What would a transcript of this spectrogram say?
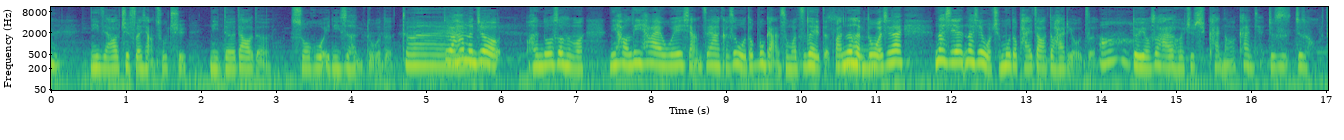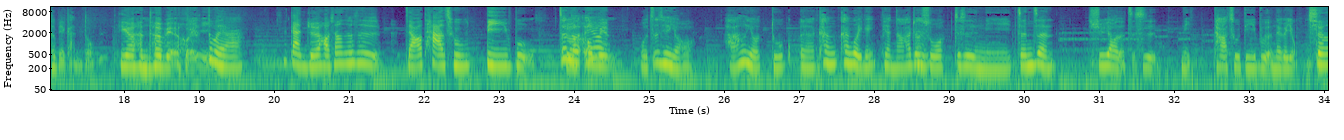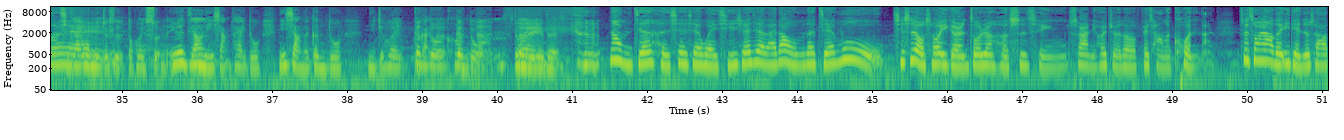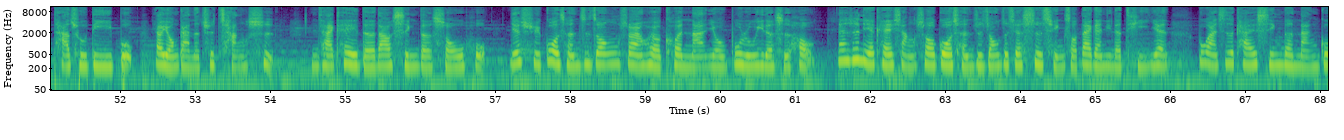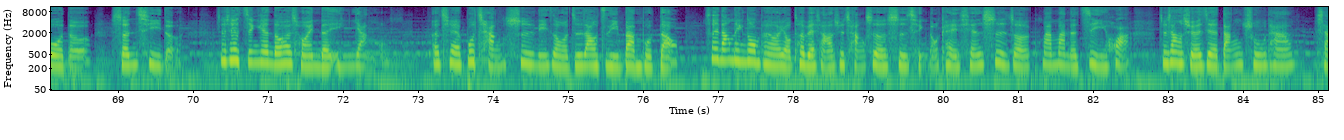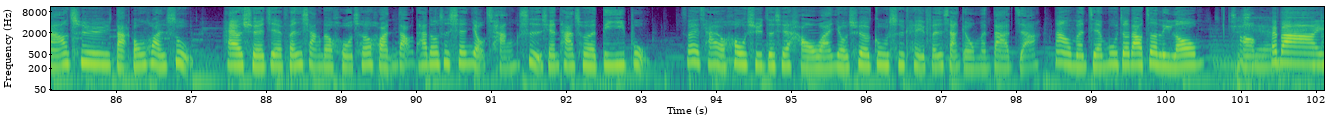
你只要去分享出去。你得到的收获一定是很多的，对对啊，他们就很多说什么你好厉害，我也想这样，可是我都不敢什么之类的，反正很多。我现在那些那些我全部都拍照，都还留着哦。对，有时候还会回去去看，然后看起来就是就是特别感动，一个很特别的回忆。对啊，感觉好像就是只要踏出第一步，真的后面我之前有好像有读呃看看过一个影片，然后他就说，就是你真正需要的只是你。踏出第一步的那个勇气，其他后面就是都会顺的。因为只要你想太多，你想的更多，你就会更多更多。对对。那我们今天很谢谢伟琪学姐来到我们的节目。其实有时候一个人做任何事情，虽然你会觉得非常的困难，最重要的一点就是要踏出第一步，要勇敢的去尝试，你才可以得到新的收获。也许过程之中虽然会有困难，有不如意的时候。但是你也可以享受过程之中这些事情所带给你的体验，不管是开心的、难过的、生气的，这些经验都会成为你的营养哦。而且不尝试，你怎么知道自己办不到？所以当听众朋友有特别想要去尝试的事情，都可以先试着慢慢的计划。就像学姐当初她想要去打工换宿。还有学姐分享的火车环岛，她都是先有尝试，先踏出了第一步，所以才有后续这些好玩有趣的故事可以分享给我们大家。那我们节目就到这里喽，好，拜拜。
